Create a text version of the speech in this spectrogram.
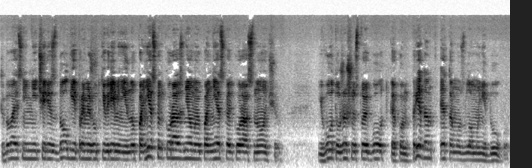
Ты бывает с ним не через долгие промежутки времени, но по нескольку раз днем и по нескольку раз ночью. И вот уже шестой год, как он предан этому злому недугу.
